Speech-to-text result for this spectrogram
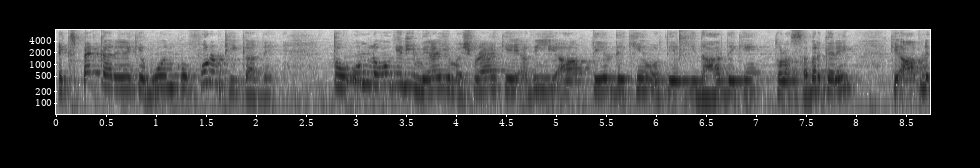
ایکسپیکٹ کر رہے ہیں کہ وہ ان کو فوراً ٹھیک کر دیں۔ تو ان لوگوں کے لیے میرا یہ مشورہ ہے کہ ابھی آپ تیل دیکھیں اور تیل کی دھار دیکھیں، تھوڑا صبر کریں کہ آپ نے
